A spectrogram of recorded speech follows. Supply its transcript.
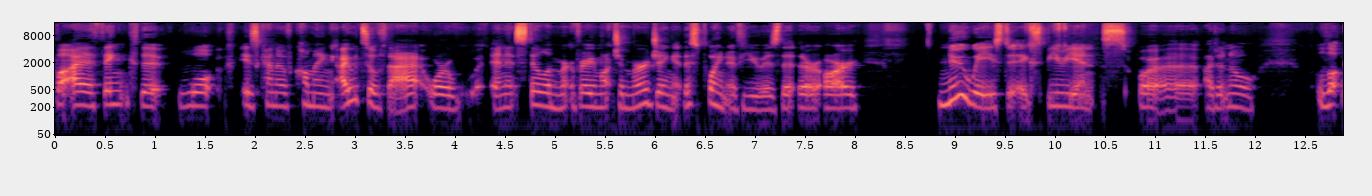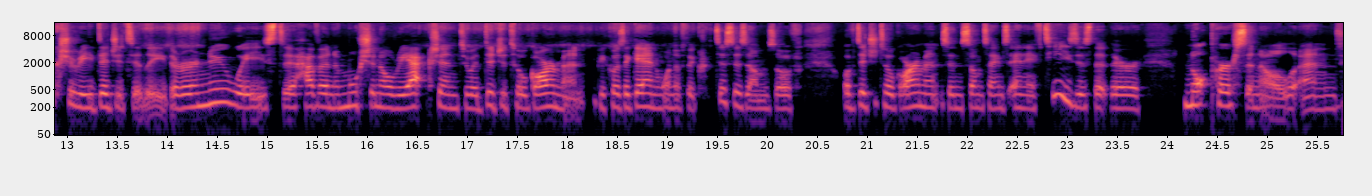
But I think that what is kind of coming out of that, or and it's still very much emerging at this point of view, is that there are new ways to experience, or uh, I don't know, luxury digitally. There are new ways to have an emotional reaction to a digital garment because again, one of the criticisms of of digital garments and sometimes NFTs is that they're not personal and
